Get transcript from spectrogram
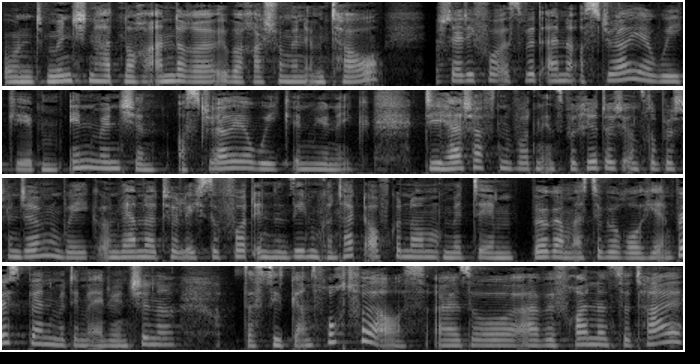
Und München hat noch andere Überraschungen im Tau. Stell dir vor, es wird eine Australia Week geben in München, Australia Week in Munich. Die Herrschaften wurden inspiriert durch unsere Brisbane German Week und wir haben natürlich sofort intensiven Kontakt aufgenommen mit dem Bürgermeisterbüro hier in Brisbane, mit dem Adrian Schinner. Das sieht ganz fruchtvoll aus. Also äh, wir freuen uns total,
